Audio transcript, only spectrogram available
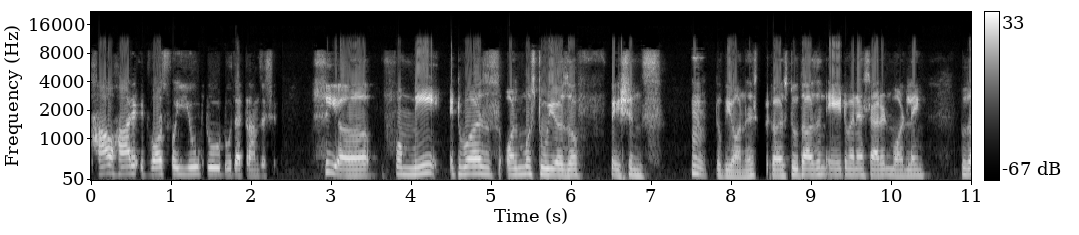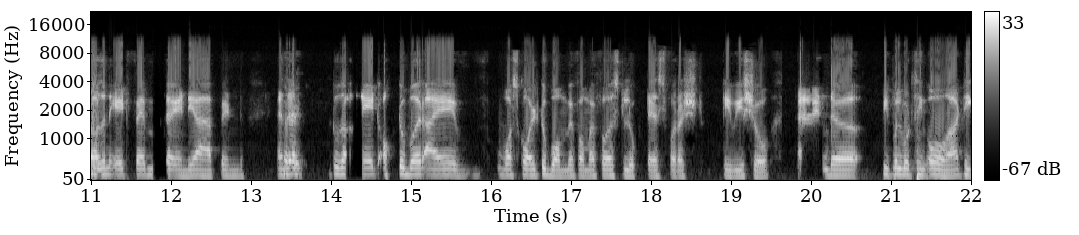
how hard it was for you to do that transition? See uh, for me it was almost two years of patience hmm. to be honest because 2008 when i started modeling 2008 hmm. feb india happened and right. then 2008 october i was called to Bombay for my first look test for a sh- TV show, and uh, people would think, "Oh, ah, okay,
